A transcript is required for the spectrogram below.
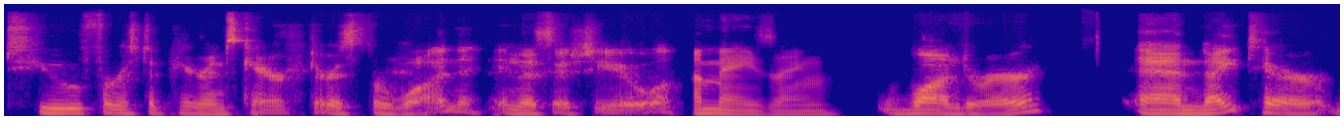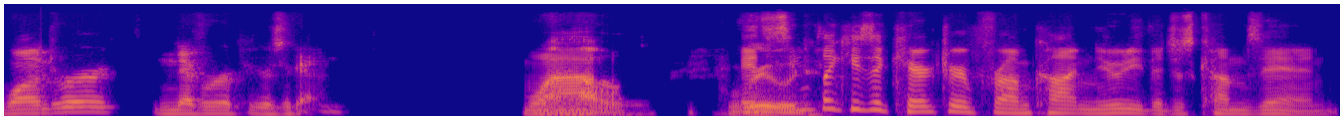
two first appearance characters for one in this issue Amazing. Wanderer and Night Terror. Wanderer never appears again. Wow. It Rude. seems like he's a character from continuity that just comes in.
